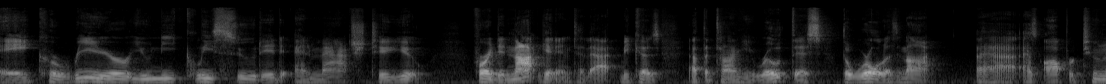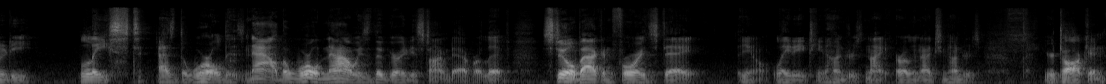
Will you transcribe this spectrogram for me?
a career uniquely suited and matched to you. Freud did not get into that because at the time he wrote this, the world is not uh, as opportunity laced as the world is now. The world now is the greatest time to ever live. Still, back in Freud's day, you know, late 1800s, early 1900s, you're talking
